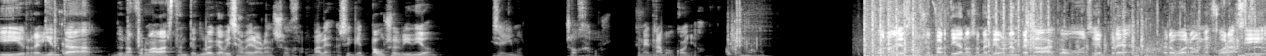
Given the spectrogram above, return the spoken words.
y revienta de una forma bastante dura que vais a ver ahora en Soja, ¿vale? Así que pauso el vídeo y seguimos. Sojaus, que me trabo, coño. Bueno, ya estamos en partida, nos ha metido una empezada como siempre, pero bueno, mejor así.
